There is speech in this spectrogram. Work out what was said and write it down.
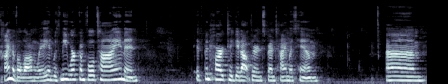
kind of a long way. And with me working full time and it's been hard to get out there and spend time with him. Um,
